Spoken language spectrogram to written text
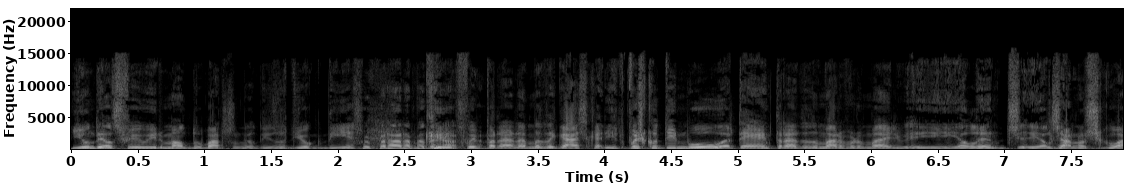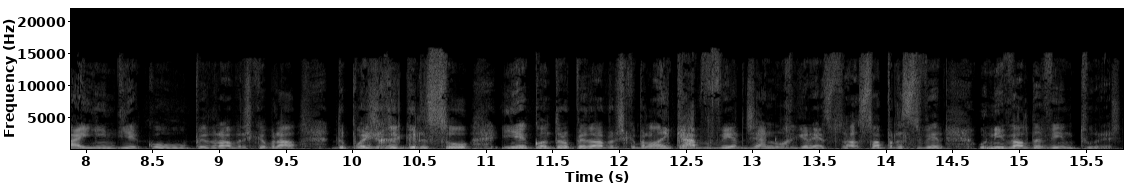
e um deles foi o irmão do Bartolomeu Dias, o Diogo Dias, foi parar a Madagascar. que foi parar a Madagascar. E depois continuou até a entrada do Mar Vermelho. E ele, ele já não chegou à Índia com o Pedro Álvares Cabral, depois regressou e encontrou o Pedro Álvares Cabral em Cabo Verde, já no regresso, só, para se ver o nível de aventuras.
